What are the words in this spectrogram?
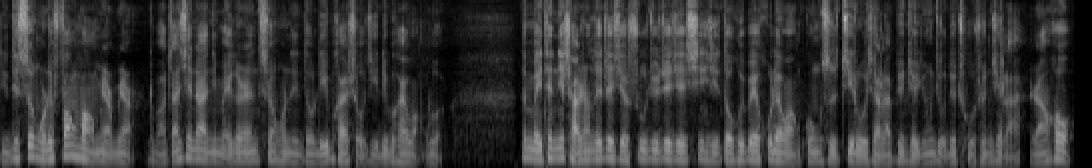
你的生活的方方面面，对吧？咱现在你每个人生活呢都离不开手机，离不开网络。那每天你产生的这些数据、这些信息都会被互联网公司记录下来，并且永久的储存起来，然后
